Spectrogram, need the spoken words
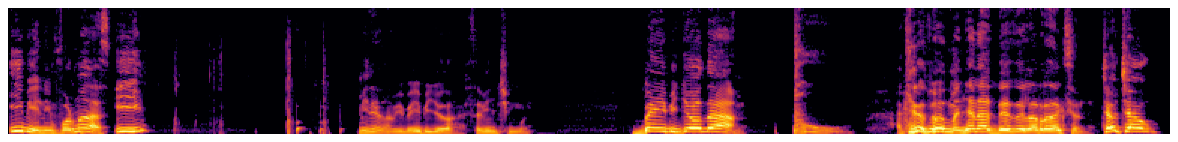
y bien informadas. Y miren a mi Baby Yoda, está bien chingón. Baby Yoda. Aquí nos vemos mañana desde la redacción. Chau, chau.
